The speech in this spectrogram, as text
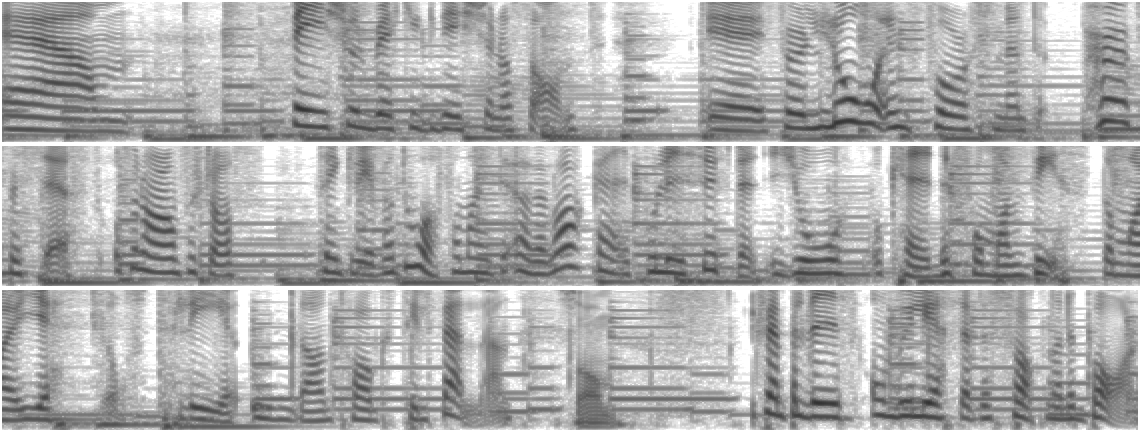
ehm, facial recognition och sånt. Eh, för law enforcement purposes. Och sen har de förstås, tänker ni, vadå, får man inte övervaka i polissyften? Jo, okej, det får man visst. De har gett oss tre undantagstillfällen. Som. Exempelvis om vi letar efter saknade barn.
